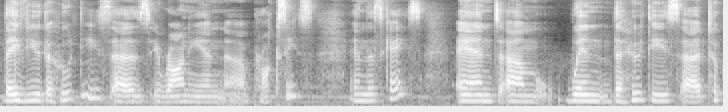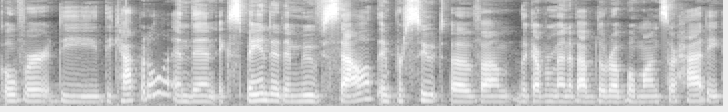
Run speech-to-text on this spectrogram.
They view the Houthis as Iranian uh, proxies in this case. And um, when the Houthis uh, took over the, the capital and then expanded and moved south in pursuit of um, the government of Abdurrabbu Mansur Hadi,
